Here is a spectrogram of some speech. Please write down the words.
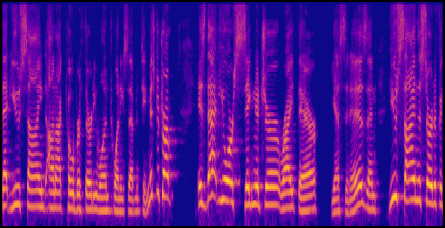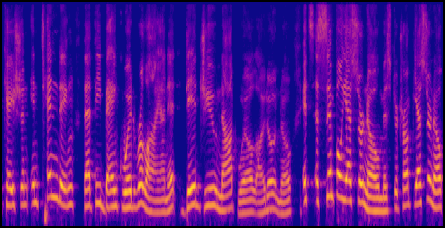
that you signed on October 31, 2017. Mr. Trump, is that your signature right there? Yes, it is. And you signed the certification intending that the bank would rely on it. Did you not? Well, I don't know. It's a simple yes or no, Mr. Trump. Yes or no.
